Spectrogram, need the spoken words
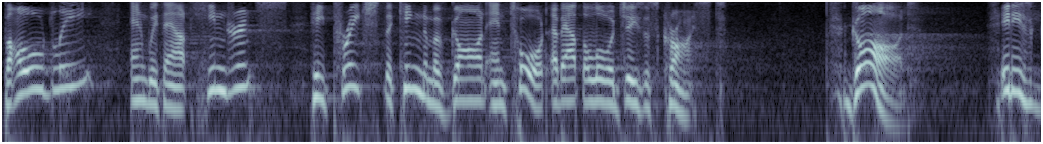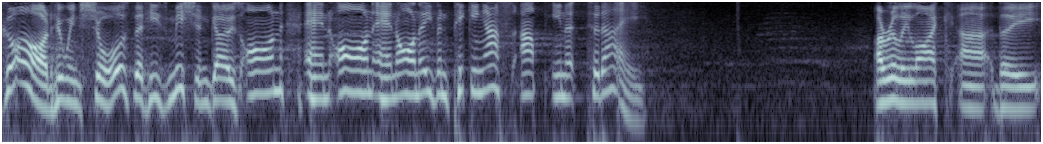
Boldly and without hindrance, he preached the kingdom of God and taught about the Lord Jesus Christ. God it is God who ensures that his mission goes on and on and on, even picking us up in it today. I really like uh, the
